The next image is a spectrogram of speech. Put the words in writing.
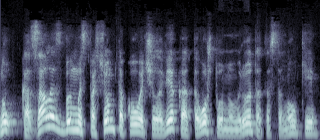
Ну, казалось бы, мы спасем такого человека от того, что он умрет от остановки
